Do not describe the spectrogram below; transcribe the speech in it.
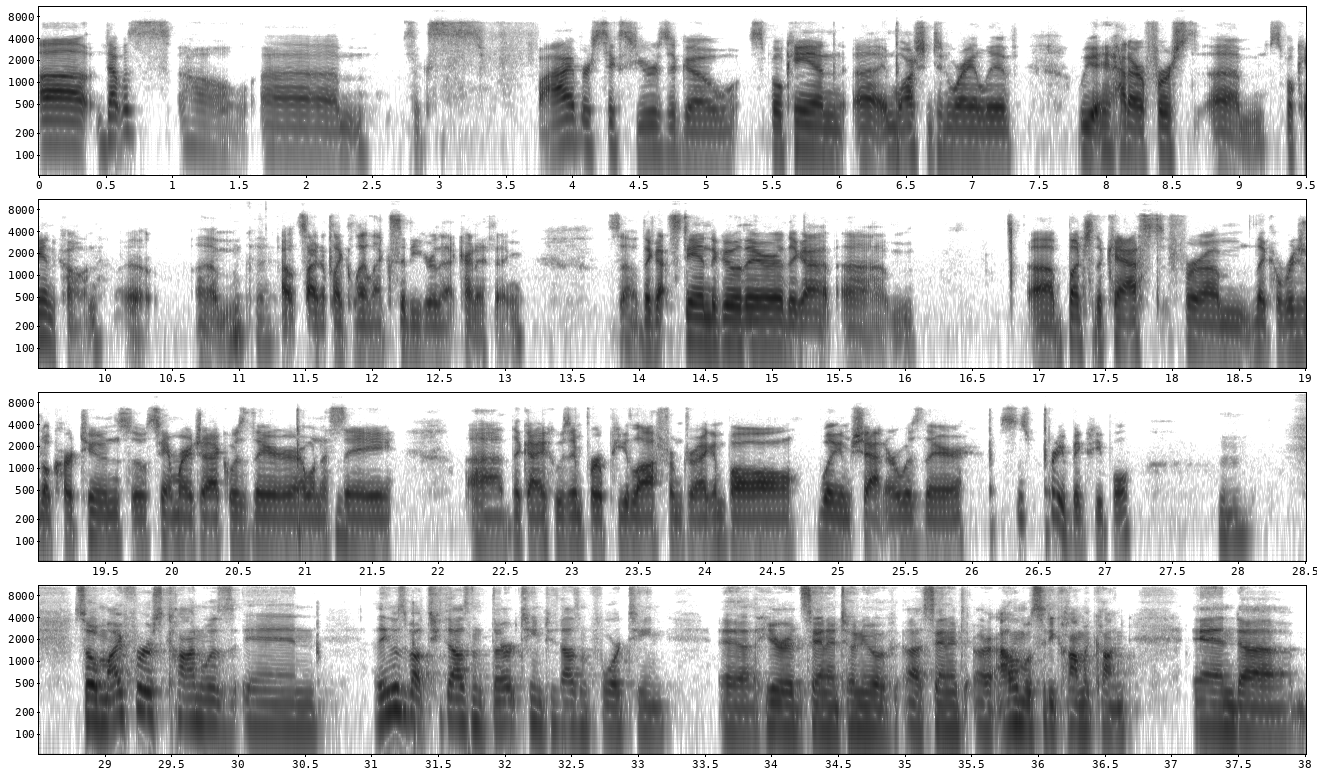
Uh, that was oh, um, like five or six years ago. Spokane uh, in Washington, where I live, we had our first um, Spokane Con uh, um, okay. outside of like Lilac City or that kind of thing. So they got Stan to go there. They got um, a bunch of the cast from like original cartoons. So Samurai Jack was there. I want to mm-hmm. say uh, the guy who was Emperor Pilaf from Dragon Ball. William Shatner was there. This is pretty big people. Mm-hmm. So my first con was in, I think it was about 2013, 2014, uh, here in San Antonio, uh, San Ant- Alamo City Comic Con, and uh,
